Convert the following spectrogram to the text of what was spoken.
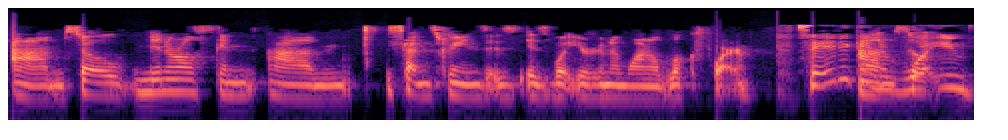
Um, so mineral skin, um, sunscreens is, is what you're going to want to look for. Say it again um, of so, what you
